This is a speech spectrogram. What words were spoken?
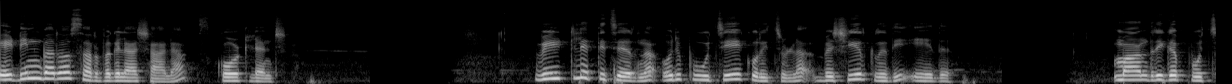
എഡിൻബറോ സർവകലാശാല സ്കോട്ട്ലൻഡ്. വീട്ടിലെത്തിച്ചേർന്ന ഒരു പൂച്ചയെക്കുറിച്ചുള്ള ബഷീർ കൃതി ഏത്? മാന്ത്രിക പൂച്ച.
